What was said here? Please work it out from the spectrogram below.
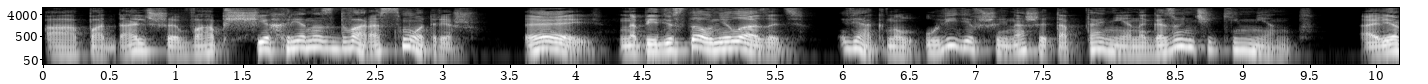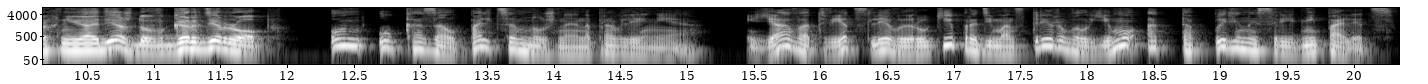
А подальше вообще хрена с два рассмотришь. «Эй, на пьедестал не лазать!» Вякнул увидевший наши топтания на газончике мент. «А верхнюю одежду в гардероб!» Он указал пальцем нужное направление. Я в ответ с левой руки продемонстрировал ему оттопыренный средний палец,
